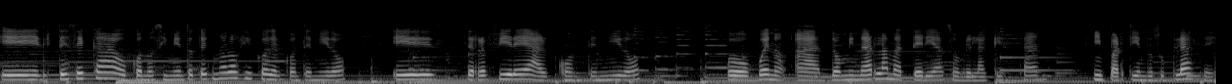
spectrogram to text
El TCK o conocimiento tecnológico del contenido se refiere al contenido o bueno, a dominar la materia sobre la que están impartiendo su clase.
